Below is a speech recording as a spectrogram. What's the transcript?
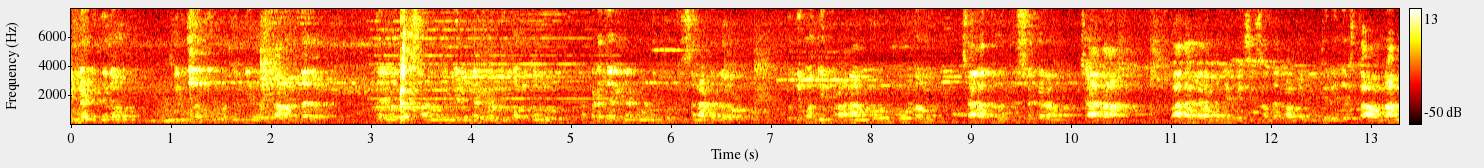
నిన్నటి దినం తిరుమల తిరుపతి దేవస్థానం దైవ దర్శనానికి వెళ్ళినటువంటి భక్తులు అక్కడ జరిగినటువంటి తొక్కిసలాటలో కొద్దిమంది ప్రాణాలు కోల్పోవడం చాలా దురదృష్టకరం చాలా బాధాకరం అని చెప్పేసి సందర్భంగా మేము తెలియజేస్తా ఉన్నాం.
